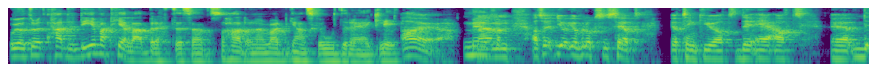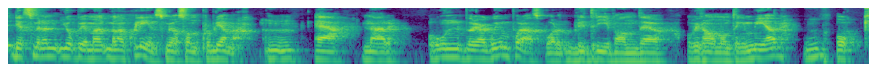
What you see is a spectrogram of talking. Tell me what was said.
Och jag tror att hade det varit hela berättelsen så hade den varit ganska odräglig. Ja, ja, ja. Men- Nej, men, alltså, jag, jag vill också säga att jag tänker ju att det är att eh, det, det som är den jobbiga mel- melankolin som jag har sånt problem med. Är när hon börjar gå in på det här spåret och blir drivande och vill ha någonting mer. Och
